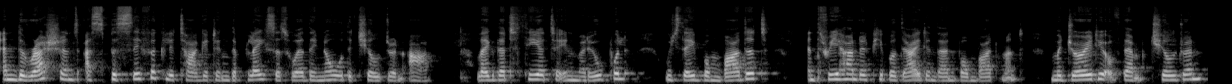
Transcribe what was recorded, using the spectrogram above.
And the Russians are specifically targeting the places where they know the children are, like that theater in Mariupol, which they bombarded and 300 people died in that bombardment majority of them children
